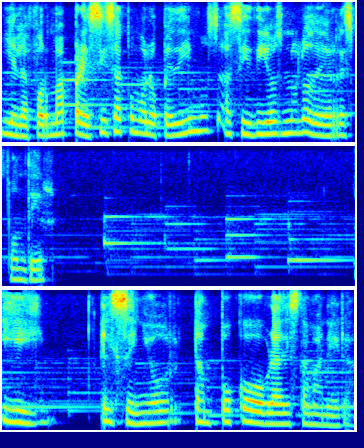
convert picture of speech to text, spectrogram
y en la forma precisa como lo pedimos, así Dios nos lo debe responder. Y el Señor tampoco obra de esta manera.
